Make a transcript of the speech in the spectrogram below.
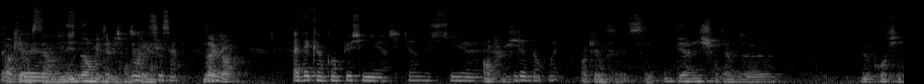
bac. ok, donc c'était un euh, énorme établissement ouais, scolaire. c'est ça. D'accord. Avec un campus universitaire aussi euh, En plus. dedans, ouais. Ok, donc c'est- hyper riche en termes de, de profil.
